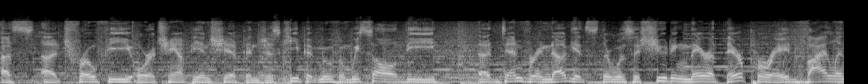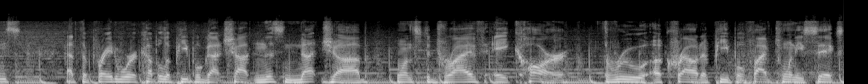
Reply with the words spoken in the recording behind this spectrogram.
a, a, trophy or a championship and just keep it moving. We saw the uh, Denver Nuggets. There was a shooting there at their parade, violence at the parade where a couple of people got shot. And this nut job wants to drive a car through a crowd of people. 526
